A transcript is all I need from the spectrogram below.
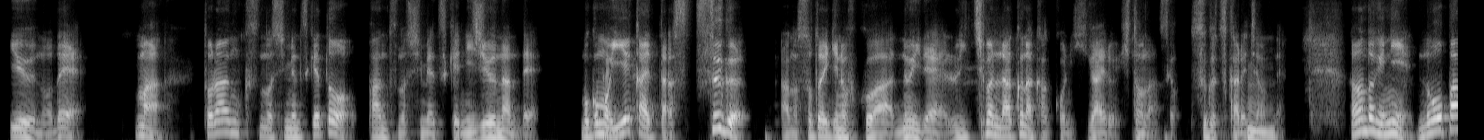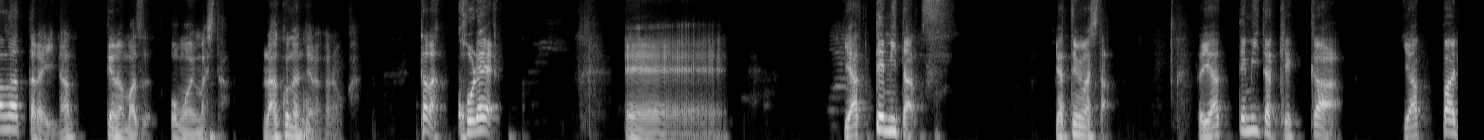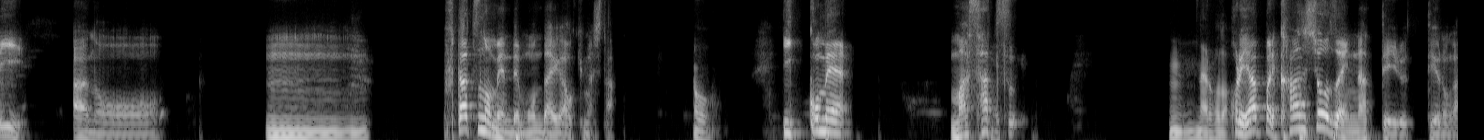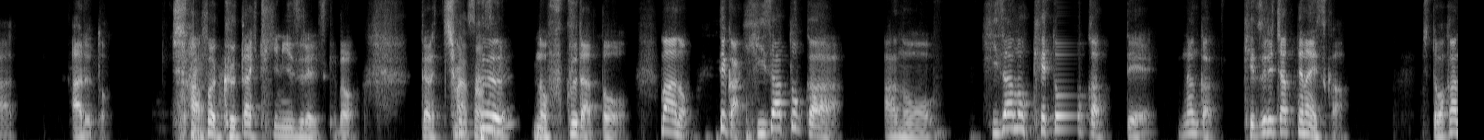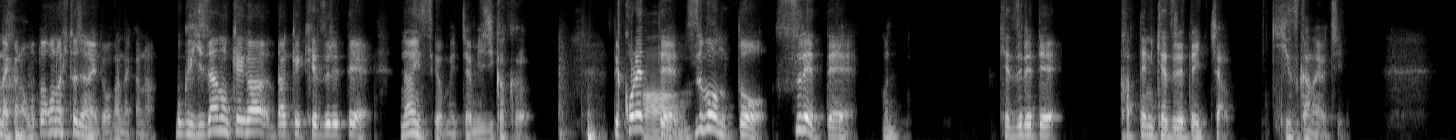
いうので、まあ、トランクスの締め付けとパンツの締め付け二重なんで、僕も家帰ったらすぐ、あの外行きの服は脱いで、一番楽な格好に着替える人なんですよ。すぐ疲れちゃうんで。その時にノーパンがあったらいいなっていうのはまず思いました。楽なんじゃなかろうか。ただ、これ、えーやってみたんです。やってみました。やってみた結果、やっぱり、あのーうーん、二つの面で問題が起きました。おう一個目、摩擦。うん、なるほど。これやっぱり干渉剤になっているっていうのがあると。ちょっとあんま具体的に言いづらいですけど、だから直の服だと、まああの、てか膝とか、あの、膝の毛とかってなんか削れちゃってないですか？ちょっとわかんないかな 男の人じゃないとわかんないかな僕膝の毛がだけ削れてないんですよ、めっちゃ短く。で、これってズボンと擦れて、ま削れて、勝手に削れていっちゃう。気づかないうちに。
